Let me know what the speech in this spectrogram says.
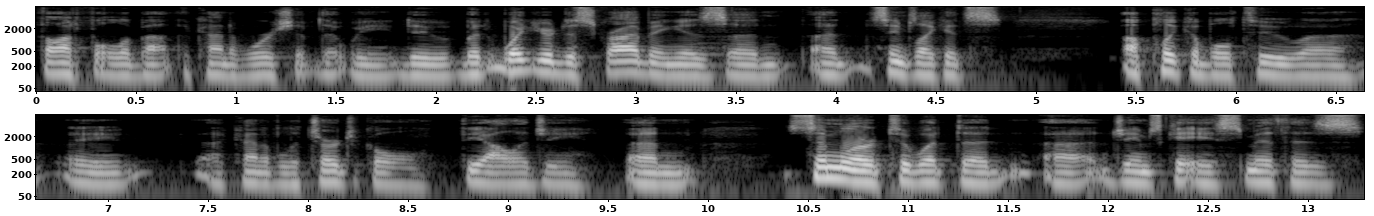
thoughtful about the kind of worship that we do. But what you're describing is uh, uh, seems like it's applicable to uh, a, a, kind of liturgical theology. And similar to what uh, uh, James K. A. Smith has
